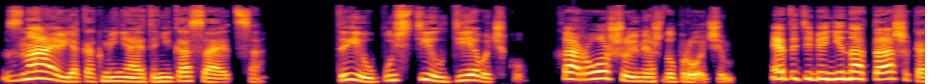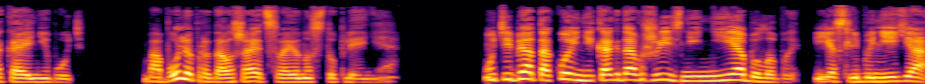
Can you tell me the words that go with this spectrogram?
Знаю я, как меня это не касается. Ты упустил девочку. Хорошую, между прочим. Это тебе не Наташа какая-нибудь. Бабуля продолжает свое наступление. У тебя такой никогда в жизни не было бы, если бы не я.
